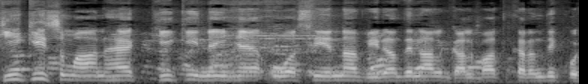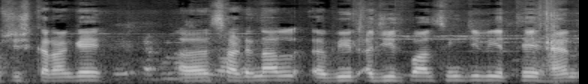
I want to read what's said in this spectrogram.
ਕੀ ਕੀ ਸਮਾਨ ਹੈ ਕੀ ਕੀ ਨਹੀਂ ਹੈ ਉਹ ਅਸੀਂ ਇਹਨਾਂ ਵੀਰਾਂ ਦੇ ਨਾਲ ਗੱਲਬਾਤ ਕਰਨ ਦੀ ਕੋਸ਼ਿਸ਼ ਕਰਾਂਗੇ। ਸਾਡੇ ਨਾਲ ਵੀਰ ਅਜੀਤਪਾਲ ਸਿੰਘ ਜੀ ਵੀ ਇੱਥੇ ਹਨ।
